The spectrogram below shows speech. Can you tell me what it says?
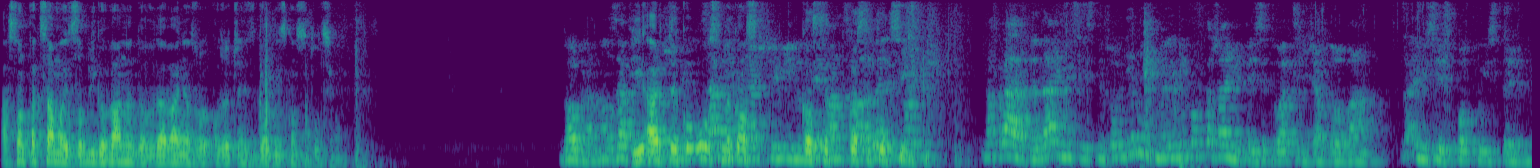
A sąd tak samo jest zobligowany do wydawania orze- orzeczeń zgodnie z konstytucją. Dobra, no za I artykuł 15 ósmy za kons- 15 minut, konsty- wie pan co, konstytucji. ale No, naprawdę, dajmy sobie z tym. Nie róbmy, nie powtarzajmy tej sytuacji z. Dajmy sobie spokój z tym.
